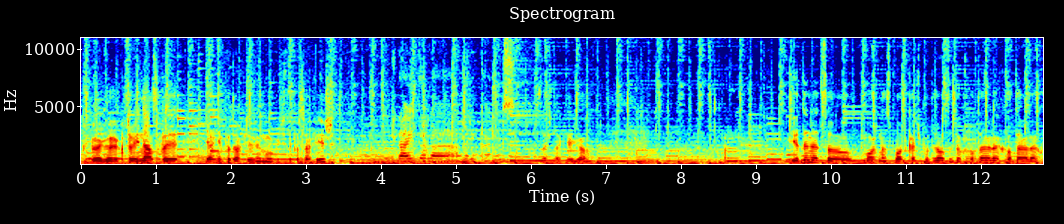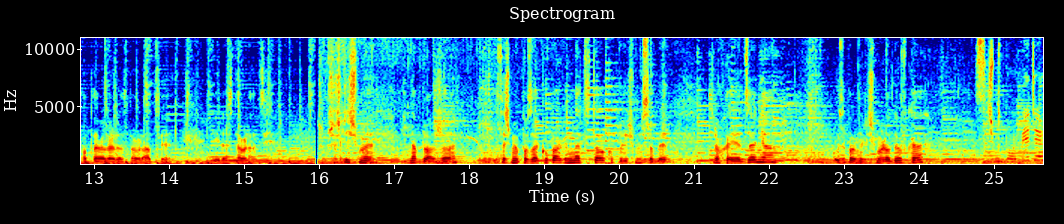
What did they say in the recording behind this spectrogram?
którego, której nazwy ja nie potrafię wymówić. Ty potrafisz? Playa de la Americanos? Coś takiego. Jedyne co można spotkać po drodze to hotele, hotele, hotele, restauracje i restauracje. Przyszliśmy na plażę. Jesteśmy po zakupach netto, kupiliśmy sobie trochę jedzenia, uzupełniliśmy lodówkę, Jesteśmy po obiedzie.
